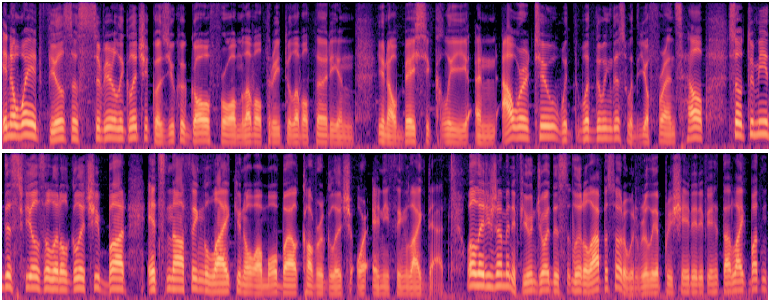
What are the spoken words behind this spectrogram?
in a way it feels uh, severely glitchy, because you could go from level 3 to level 30 in, you know, basically an hour or two with, with doing this with your friend's help. So to me, this feels a little glitchy, but it's nothing like, you know, a mobile cover glitch anything like that. Well, ladies and gentlemen, if you enjoyed this little episode, I would really appreciate it if you hit that like button.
